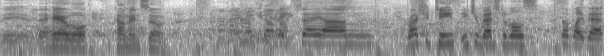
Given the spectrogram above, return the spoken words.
the, the hair will come in soon. I would say um, brush your teeth, eat your vegetables, stuff like that.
